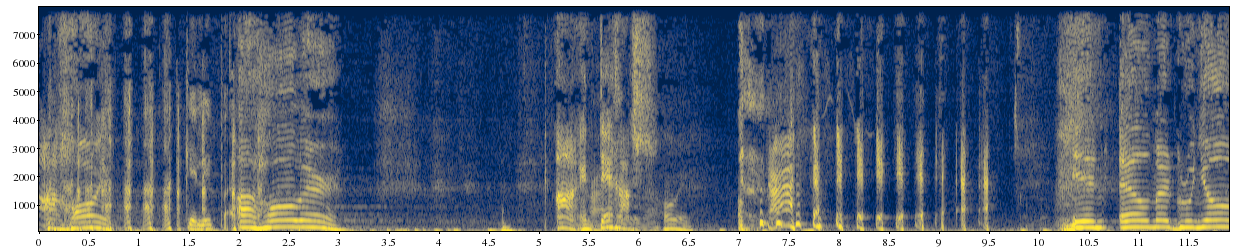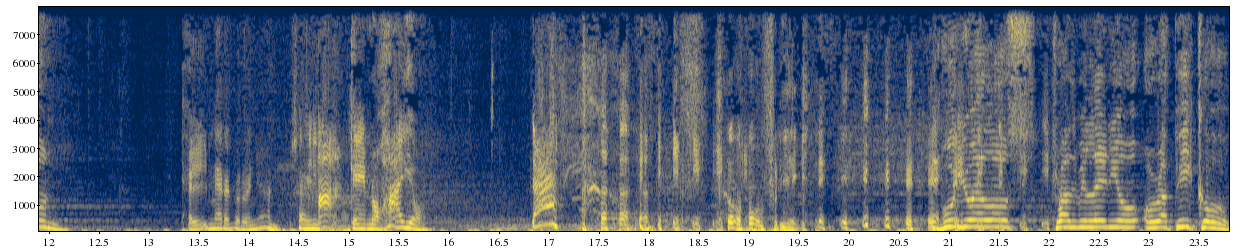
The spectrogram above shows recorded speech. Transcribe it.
A joven. ¿Qué le pasa? A joven. Ah, en Texas. En Elmer Gruñón. Elmer Gruñón. Ah, que en Ohio. ¿Cómo friegue? Buñuelos, Transmilenio, Orapico.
